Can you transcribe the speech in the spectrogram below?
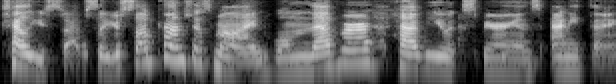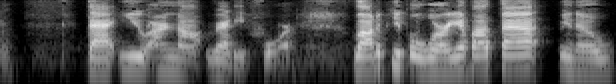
tell you stuff so your subconscious mind will never have you experience anything that you are not ready for. A lot of people worry about that. You know,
